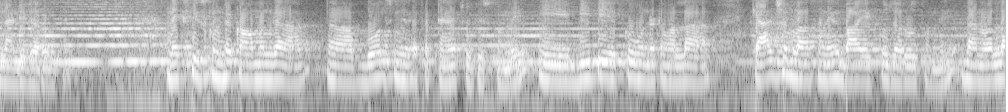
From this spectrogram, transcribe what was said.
ఇలాంటివి జరుగుతాయి. నెక్స్ట్ తీసుకుంటే కామన్గా బోన్స్ మీద ఎఫెక్ట్ అనేది చూపిస్తుంది. ఈ బీపీ ఎక్కువ ఉండటం వల్ల కాల్షియం లాస్ అనేది బాగా ఎక్కువ జరుగుతుంది. దానివల్ల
